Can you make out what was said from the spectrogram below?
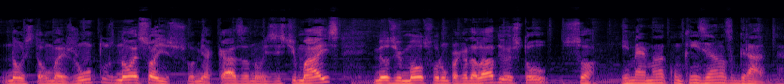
não estão mais juntos, não é só isso. A minha casa não existe mais, meus irmãos foram para cada lado e eu estou só. E minha irmã com 15 anos grávida.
